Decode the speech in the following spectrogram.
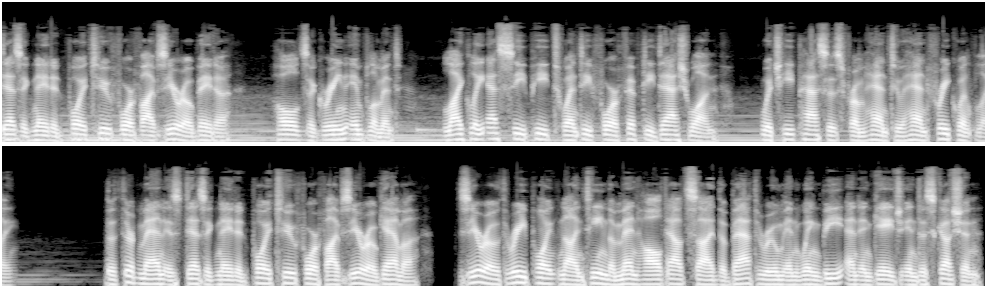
designated POI 2450 Beta, holds a green implement, likely SCP-2450-1, which he passes from hand to hand frequently. The third man is designated POI 2450 Gamma, 03.19 The men halt outside the bathroom in Wing B and engage in discussion,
